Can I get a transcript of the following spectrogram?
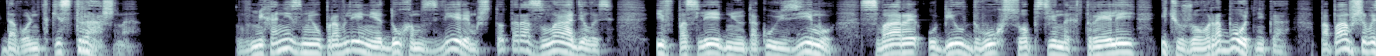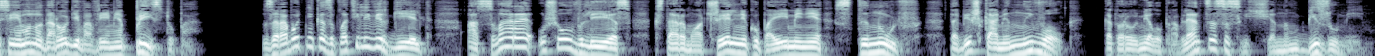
довольно-таки страшно. В механизме управления духом-зверем что-то разладилось, и в последнюю такую зиму Свары убил двух собственных трелей и чужого работника, попавшегося ему на дороге во время приступа. За работника заплатили Вергельд, а Свара ушел в лес к старому отшельнику по имени Стенульф, то бишь каменный волк, который умел управляться со священным безумием.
